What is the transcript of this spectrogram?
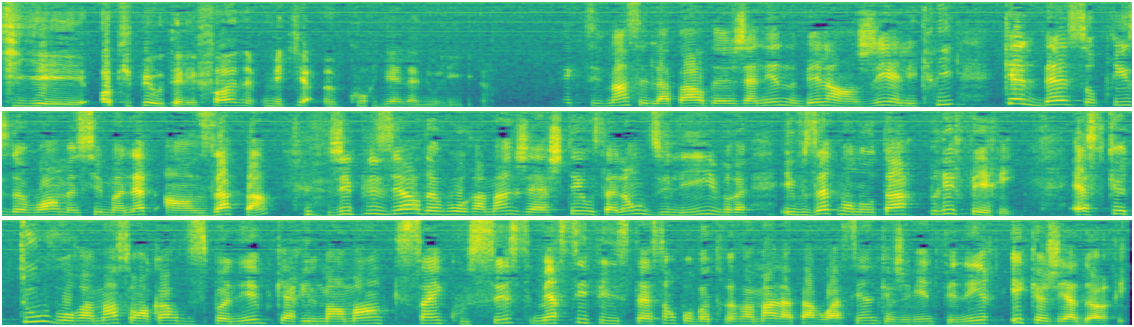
qui est occupée au téléphone, mais qui a un courriel à nous lire. Effectivement, c'est de la part de Janine Bélanger. Elle écrit Quelle belle surprise de voir M. Monette en zappant. J'ai plusieurs de vos romans que j'ai achetés au Salon du Livre et vous êtes mon auteur préféré. Est-ce que tous vos romans sont encore disponibles car il m'en manque cinq ou six? Merci et félicitations pour votre roman à la paroissienne que je viens de finir et que j'ai adoré.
